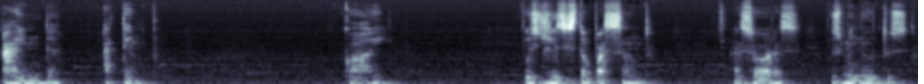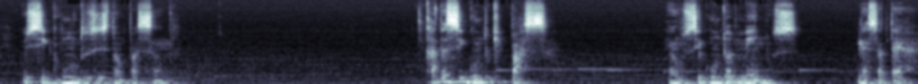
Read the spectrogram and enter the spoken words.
Ainda há tempo. Corre. Os dias estão passando. As horas, os minutos, os segundos estão passando. Cada segundo que passa é um segundo a menos nessa terra.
